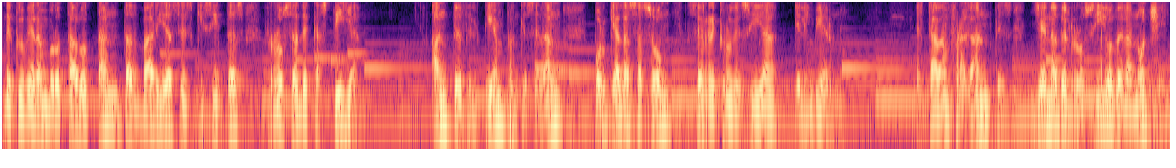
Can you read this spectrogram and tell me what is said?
de que hubieran brotado tantas varias exquisitas rosas de Castilla, antes del tiempo en que se dan, porque a la sazón se recrudecía el invierno. Estaban fragantes, llenas del rocío de la noche,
